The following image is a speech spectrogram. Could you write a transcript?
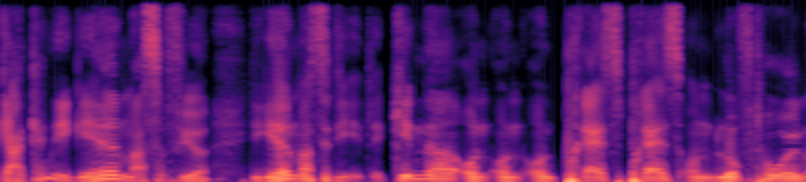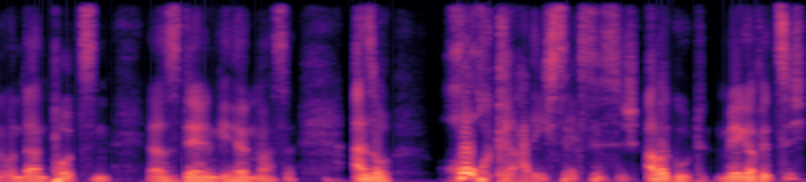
gar keine Gehirnmasse für. Die Gehirnmasse, die Kinder und, und, und Press, Press und Luft holen und dann putzen, das ist deren Gehirnmasse. Also hochgradig sexistisch, aber gut, mega witzig.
